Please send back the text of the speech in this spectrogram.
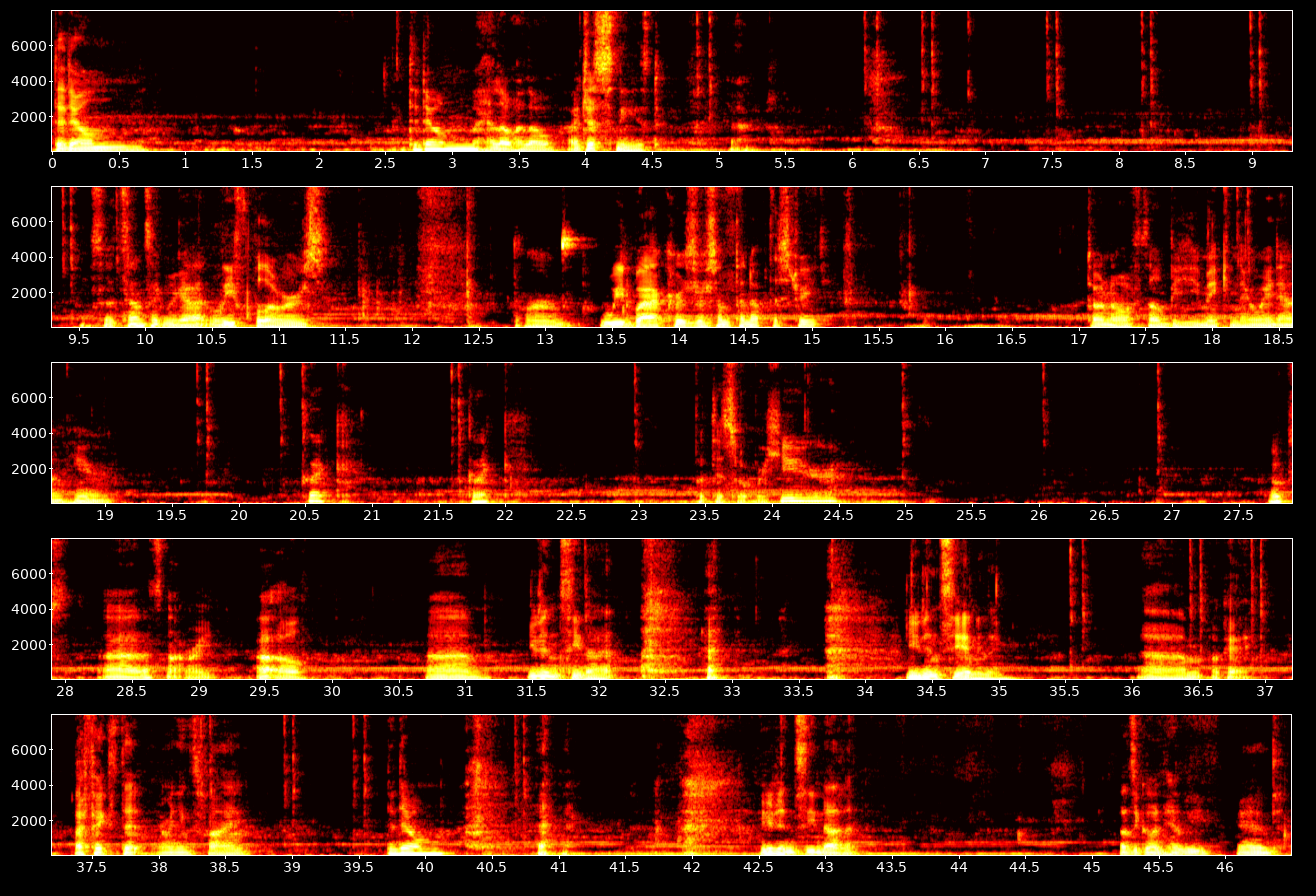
Da-dum. Da-dum. Hello, hello. I just sneezed. So it sounds like we got leaf blowers or weed whackers or something up the street. Don't know if they'll be making their way down here. Click. Click. Put this over here. Oops. Uh, that's not right. Uh-oh. Um, you didn't see that. you didn't see anything. Um, okay. I fixed it. Everything's fine. You didn't see nothing. How's it going, Hilly? And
